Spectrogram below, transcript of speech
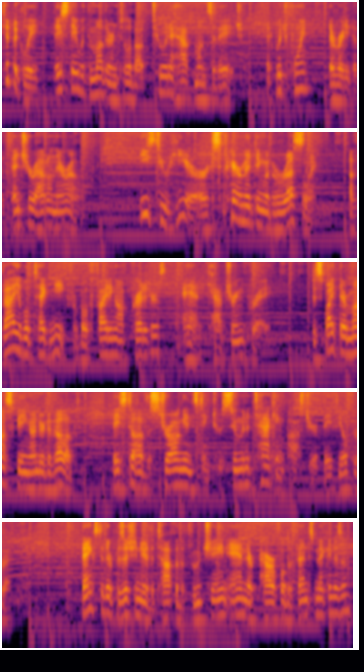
Typically, they stay with the mother until about two and a half months of age, at which point they're ready to venture out on their own. These two here are experimenting with wrestling, a valuable technique for both fighting off predators and capturing prey. Despite their musk being underdeveloped, they still have the strong instinct to assume an attacking posture if they feel threatened. Thanks to their position near the top of the food chain and their powerful defense mechanism,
